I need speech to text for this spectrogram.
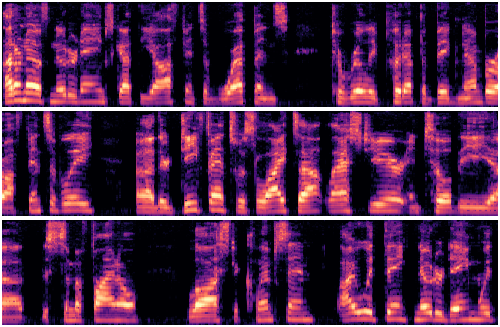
I don't know if Notre Dame's got the offensive weapons to really put up a big number offensively. Uh, their defense was lights out last year until the uh, the semifinal loss to Clemson. I would think Notre Dame would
